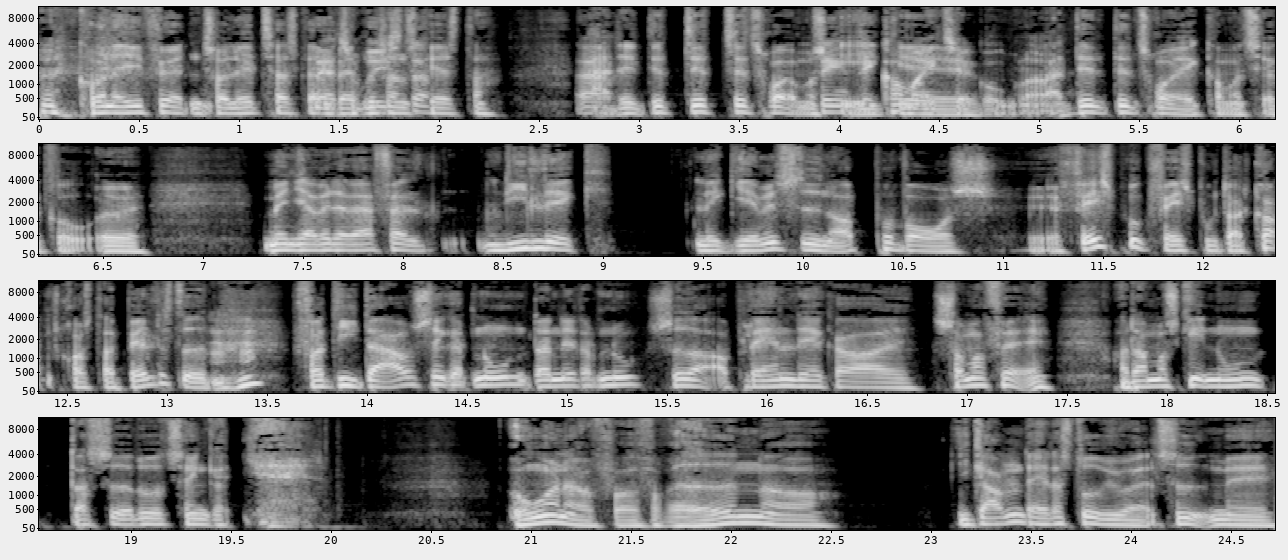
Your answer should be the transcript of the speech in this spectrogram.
kun er iført en toilettaske og en badmintonskæster. Ja. Det, det, det, det tror jeg måske Det- det ikke... kommer ikke til at øh, gå, nej. Nej, det, det tror jeg ikke kommer til at gå. Øh, men jeg vil da i hvert fald lige lægge, lægge hjemmesiden op på vores øh, Facebook, facebook.com, bæltestedet, Mhm. mm-hmm. fordi der er jo sikkert nogen, der netop nu sidder og planlægger øh, sommerferie, og der er måske nogen, der sidder derude og tænker, ja, yeah, ungerne har fået for redden, og i gamle dage, der stod vi jo altid med,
